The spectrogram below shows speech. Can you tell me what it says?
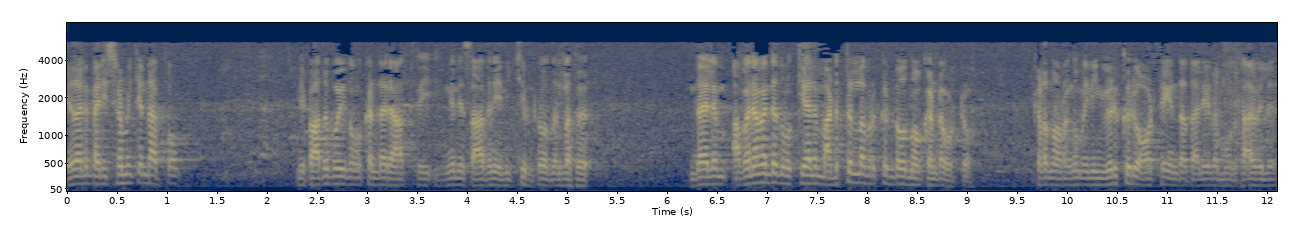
ഏതായാലും പരിശ്രമിക്കേണ്ട അപ്പോ. ഇനിയിപ്പോ അത് പോയി നോക്കണ്ട രാത്രി. ഇങ്ങനെ സാധനം എനിക്കുണ്ടോ എന്നുള്ളത്. എന്തായാലും അവനവന്റെ നോക്കിയാലും അടുത്തുള്ളവർക്കുണ്ടോ നോക്കണ്ട ഒട്ടോ. കിടന്നുറങ്ങുമ്പോൾ ഇനി ഇവർക്കൊരു ഓട്ടയുണ്ട് തലയുടെ മൂർധാവിൽ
